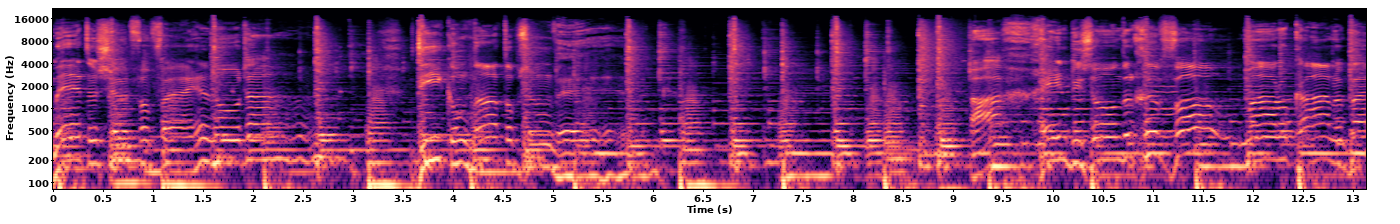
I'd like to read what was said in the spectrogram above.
Met een shirt van Feyenoord aan. Die komt nat op zijn werk. Ach, geen bijzonder geval. Maar orkanen bij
